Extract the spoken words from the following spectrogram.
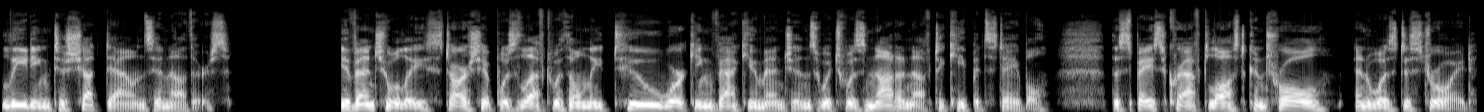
leading to shutdowns in others. Eventually, Starship was left with only two working vacuum engines, which was not enough to keep it stable. The spacecraft lost control and was destroyed.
